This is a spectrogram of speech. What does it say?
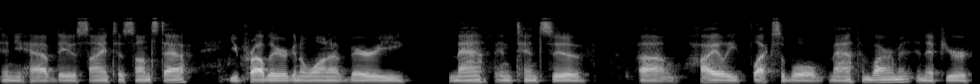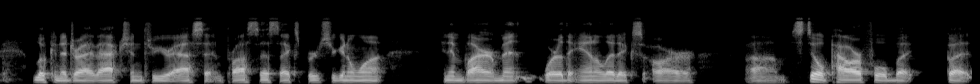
and you have data scientists on staff, you probably are going to want a very math intensive, um, highly flexible math environment. And if you're looking to drive action through your asset and process experts, you're going to want an environment where the analytics are um, still powerful, but but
